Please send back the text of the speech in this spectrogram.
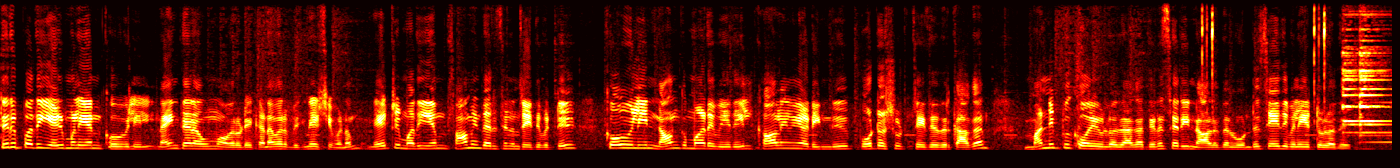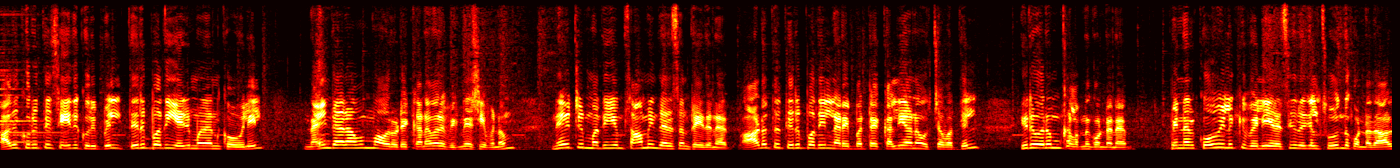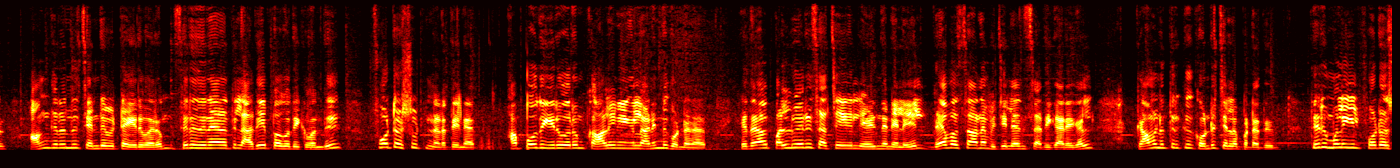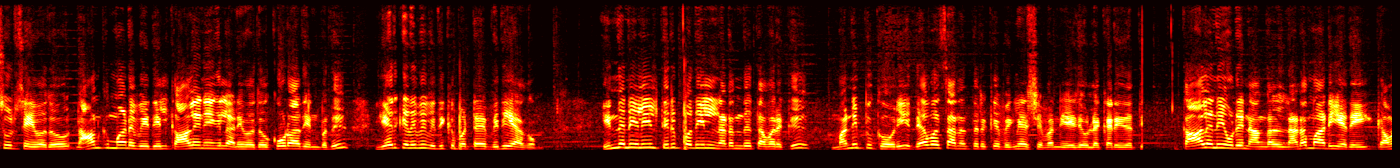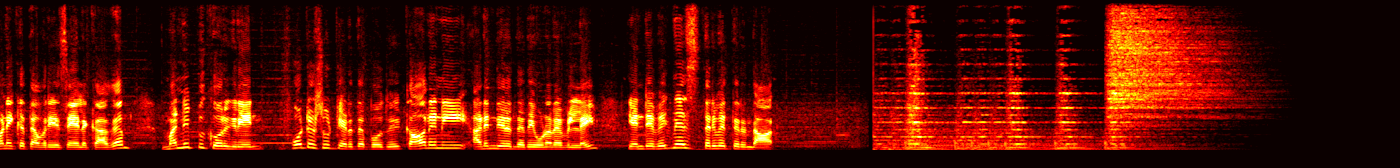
திருப்பதி ஏழுமலையான் கோவிலில் நயன்தாராவும் அவருடைய கணவர் விக்னேஷ் சிவனும் நேற்று மதியம் சாமி தரிசனம் செய்துவிட்டு கோவிலின் நான்கு மாட வீதியில் காலனி அடைந்து போட்டோ ஷூட் செய்ததற்காக மன்னிப்பு கோரியுள்ளதாக தினசரி நாளிதழ் ஒன்று செய்தி வெளியிட்டுள்ளது. அது குறித்த செய்திக்குறிப்பில் திருப்பதி ஏழுமலையான் கோவிலில் நயன்தாராவும் அவருடைய கணவர் விக்னேஷ் சிவனும் நேற்று மதியம் சாமி தரிசனம் செய்தனர். அடுத்து திருப்பதியில் நடைபெற்ற கல்யாண உற்சவத்தில் இருவரும் கலந்து கொண்டனர். பின்னர் கோவிலுக்கு வெளியே ரசிகர்கள் சூழ்ந்து கொண்டதால் அங்கிருந்து சென்றுவிட்ட இருவரும் சிறிது நேரத்தில் அதே பகுதிக்கு வந்து போட்டோ ஷூட் நடத்தினர். அப்போது இருவரும் காலினியங்கள் அணிந்து கொண்டனர். இதனால் பல்வேறு சர்ச்சைகள் எழுந்த நிலையில் தேவஸ்தான விஜிலன்ஸ் அதிகாரிகள் கவனத்திற்கு கொண்டு செல்லப்பட்டது. திருமலையில் போட்டோ ஷூட் செய்வதோ நான்கு மாட வீதியில் காலணிகள் அணிவதோ கூடாது என்பது ஏற்கனவே விதிக்கப்பட்ட விதியாகும். இந்த நிலையில் திருப்பதியில் நடந்த தவறுக்கு மன்னிப்பு கோரி தேவஸ்தானத்திற்கு விக்னேஷ் சிவன் எழுதியுள்ள கடிதத்தில் காலனியுடன் நாங்கள் நடமாடியதை கவனிக்க தவறிய செயலுக்காக மன்னிப்பு கோருகிறேன். ஃபோட்டோஷூட் எடுத்தபோது காலனி அடைந்திருந்ததை உணரவில்லை என்று விக்னேஷ் தெரிவித்திருந்தார்.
